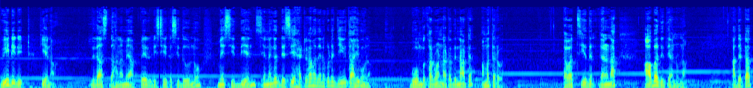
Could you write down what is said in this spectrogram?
we did it කියනවා. දෙදස් දහනමේ අප්‍රේල් විසියක සිදුවුණු මේ සිද්ධියෙන් සෙනග දෙසිය හැටනම දෙනකොට ජීවිත අහිමුණා. බෝම්භකරුවන් අට දෙනාට අමතරව. තවත් සියද ගණනක් ආබාධිතයන් වුණා. අදටත්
